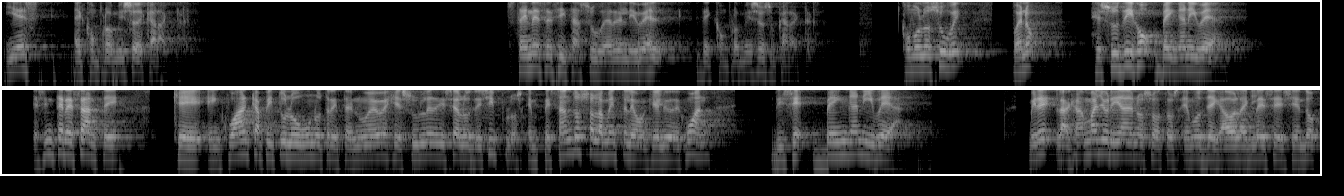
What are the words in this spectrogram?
Y es el compromiso de carácter. Usted necesita subir el nivel de compromiso en su carácter. ¿Cómo lo sube? Bueno, Jesús dijo, vengan y vean. Es interesante que en Juan capítulo 1, 39 Jesús le dice a los discípulos, empezando solamente el Evangelio de Juan, dice, vengan y vean. Mire, la gran mayoría de nosotros hemos llegado a la iglesia diciendo,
